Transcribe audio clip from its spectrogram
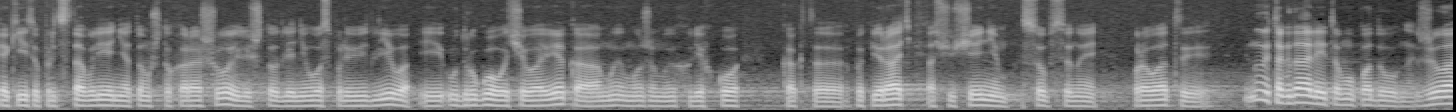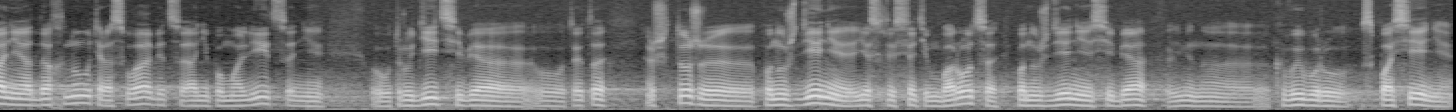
какие-то представления о том, что хорошо или что для него справедливо и у другого человека, а мы можем их легко как-то попирать ощущением собственной правоты. Ну и так далее и тому подобное. Желание отдохнуть, расслабиться, а не помолиться, не утрудить себя. Вот. Это что же понуждение, если с этим бороться, понуждение себя именно к выбору спасения,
